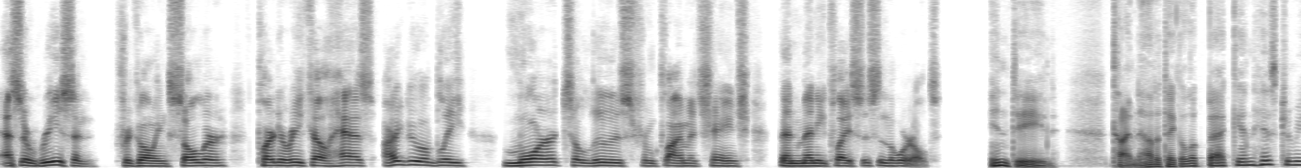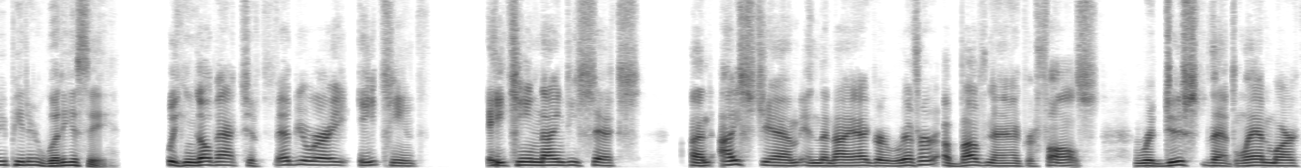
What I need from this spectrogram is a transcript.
as a reason for going solar. Puerto Rico has arguably more to lose from climate change than many places in the world. Indeed. Time now to take a look back in history, Peter. What do you see? We can go back to February 18th, 1896 an ice jam in the Niagara River above Niagara Falls reduced that landmark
